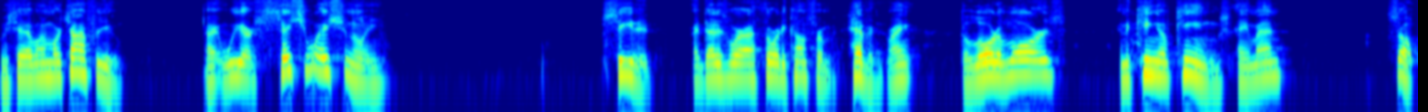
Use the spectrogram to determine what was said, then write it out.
Let me say that one more time for you. All right, we are situationally seated. Right, that is where our authority comes from. Heaven, right? The Lord of Lords and the King of Kings. Amen. So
